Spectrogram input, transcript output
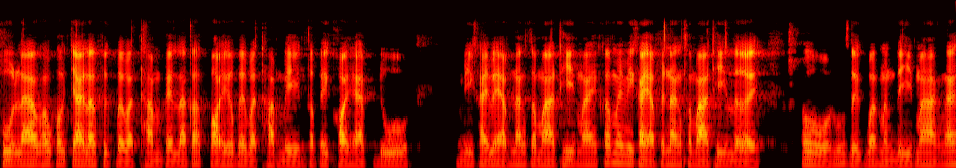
พูดแล้วเขาเข้าใจแล้วฝึกปฏิบัติธรรมไปแล้วก็ปล่อยเขาไปปฏิบัติธรรมเองก็ไปคอยแอบดู มีใครแบบนั่งสมาธิไหมก็ไม่มีใครเอาไปนั่งสมาธิเลย โอ้รู้สึกว่ามันดีมากนะ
